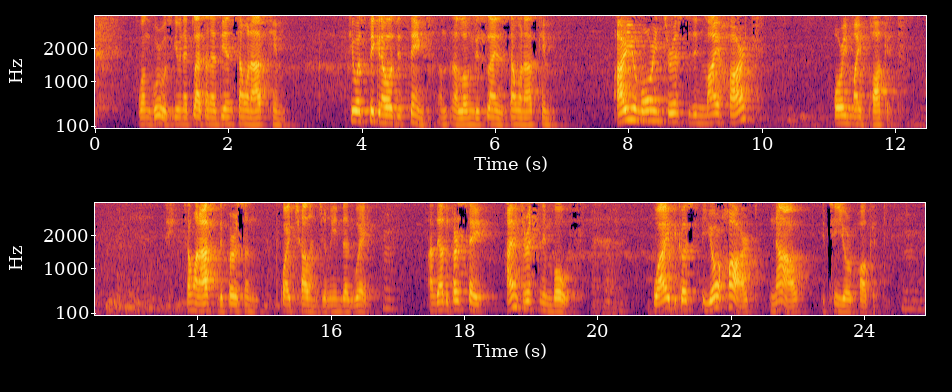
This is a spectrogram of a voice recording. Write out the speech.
one guru was given a class, and at the end someone asked him, he was speaking about the things along this line, and someone asked him, Are you more interested in my heart or in my pocket? Someone asked the person quite challengingly in that way. Hmm. And the other person say, I'm interested in both. Why? Because your heart now it's in your pocket. Hmm.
